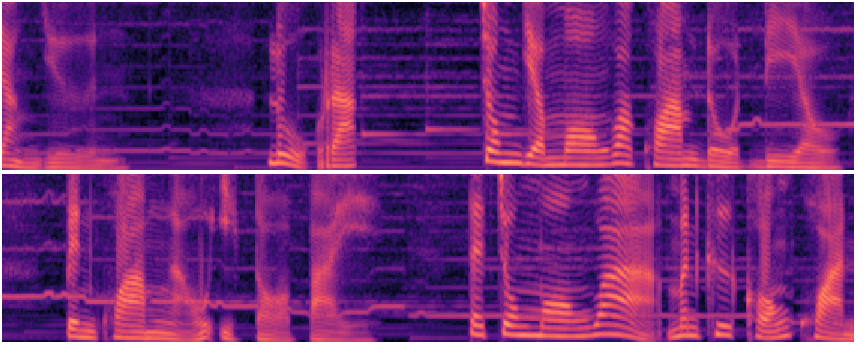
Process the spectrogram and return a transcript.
ยั่งยืน ลูกรัก จงอย่ามองว่าความโดดเดี่ยว เป็นความเหงาอีกต่อไป แต่จงมองว่ามันคือของขวัญ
